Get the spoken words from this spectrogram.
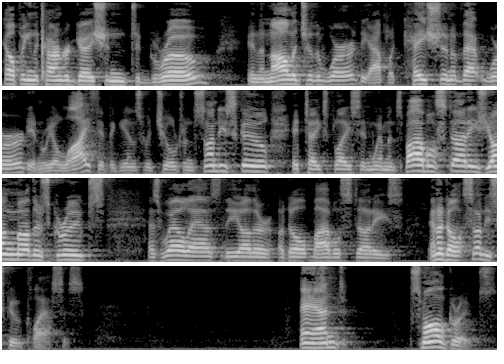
helping the congregation to grow in the knowledge of the Word, the application of that Word in real life. It begins with children's Sunday school, it takes place in women's Bible studies, young mothers' groups, as well as the other adult Bible studies and adult Sunday school classes. And small groups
